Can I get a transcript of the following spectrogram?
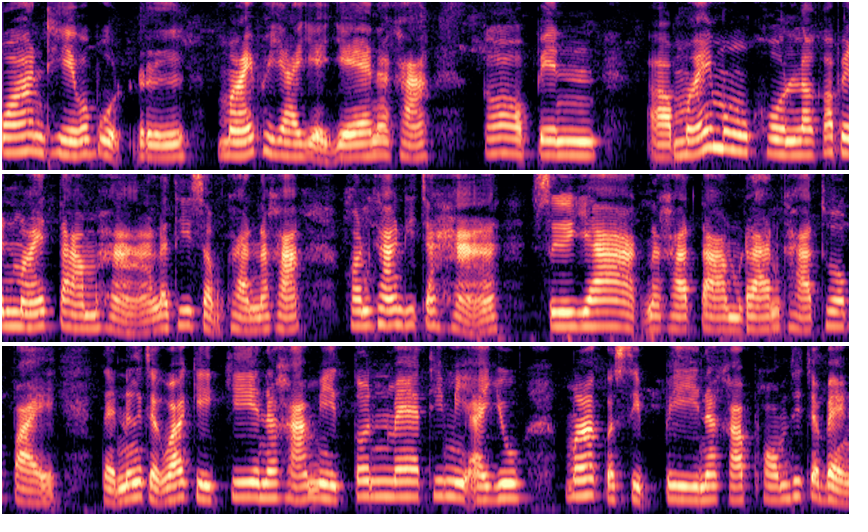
ว่านเทวบุตรหรือไม้พญาแย่แย้นะคะ ก็เป็น ไม้มงคลแล้วก็เป็นไม้ตามหาและที่สำคัญนะคะ ค่อนข้างที่จะหาซื้อยากนะคะ ตามร้านค้าทั่วไป แต่เนื่องจากว่ากิกกี้นะคะ มีต้นแม่ที่มีอายุมากกว่า 10 ปีนะคะ พร้อมที่จะแบ่ง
